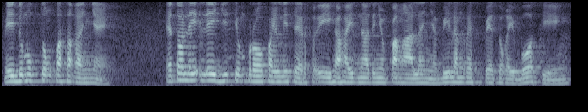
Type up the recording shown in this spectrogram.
may dumugtong pa sa kanya eh. Ito le- legit yung profile ni Sir, so i-hide natin yung pangalan niya bilang respeto kay Bossing.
